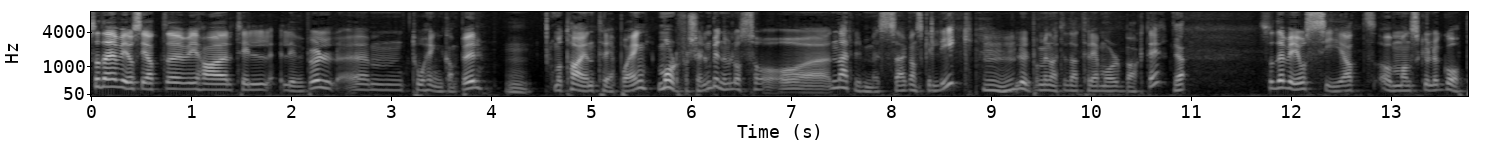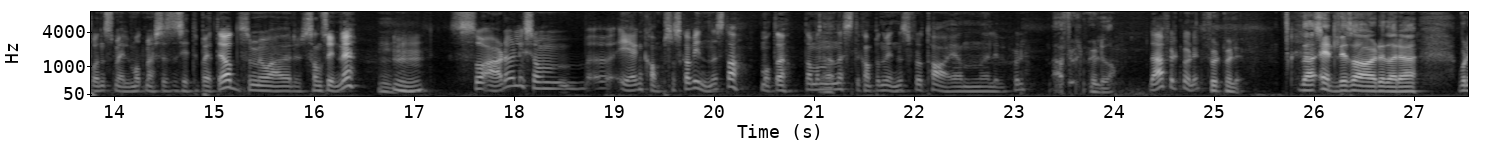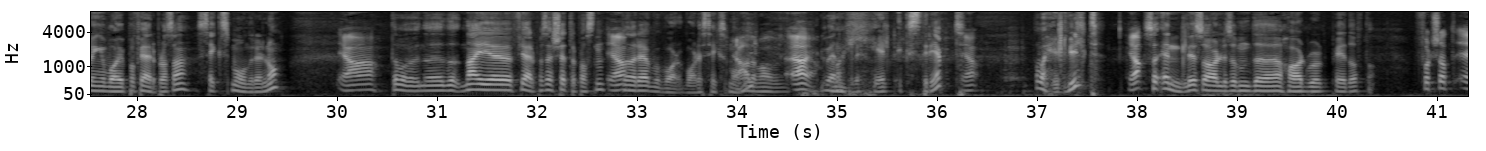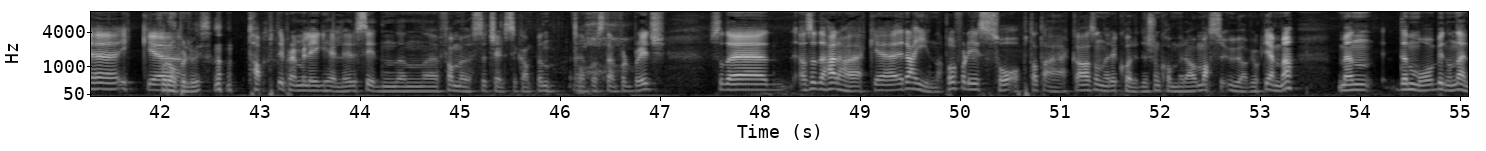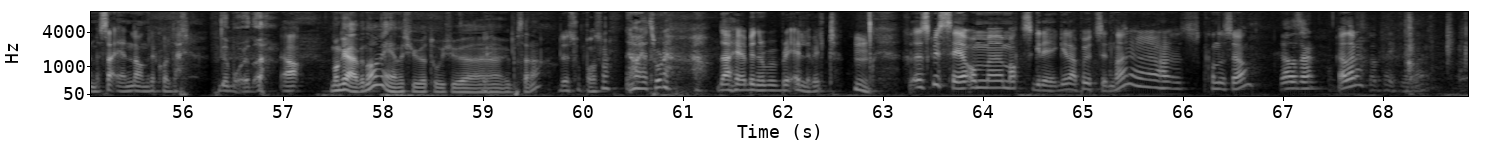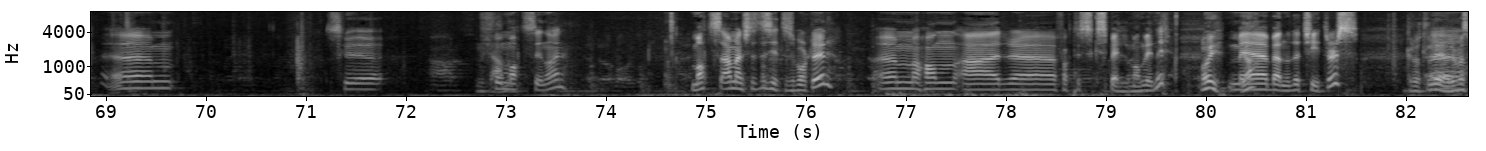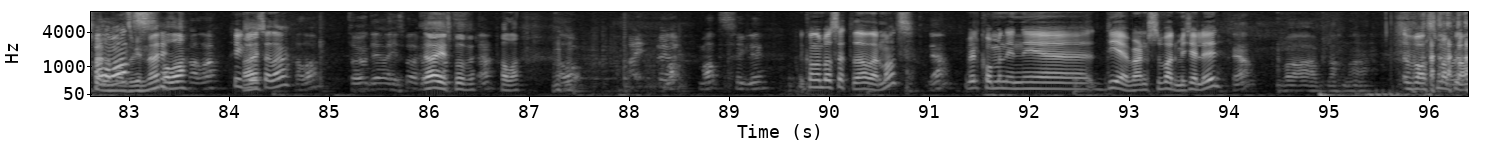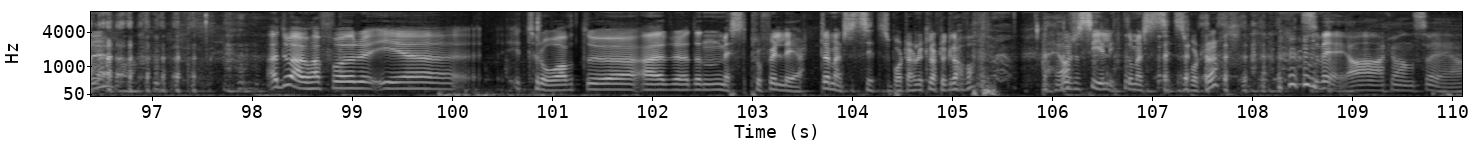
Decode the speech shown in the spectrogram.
Så det vil jo si at eh, vi har til Liverpool um, to hengekamper. Mm. Må ta igjen tre poeng. Målforskjellen begynner vel også å nærme seg ganske lik. Mhm. Lurer på om United er tre mål bak de. Ja. Så det vil jo si at om man skulle gå på en smell mot Manchester City på Etihad, som jo er sannsynlig, Mhm. så er det liksom én kamp som skal vinnes, da. På en måte. Da må Ja. neste kampen vinnes for å ta igjen Liverpool. Det er fullt mulig, da. Det er fullt mulig. Fullt mulig. Det er, endelig så er det derre Hvor lenge var vi på fjerdeplass? Seks måneder eller noe? Ja, Det var, nei, fjerdeplass er sjetteplassen. Ja. Der, var, var det seks måneder? Ja, det var ja. ja. det var helt ekstremt. Ja. Det var helt vilt. Ja. Så endelig så har liksom the hard work paid off, da. Fortsatt eh, ikke Forhåpentligvis. tapt i Premier League heller siden den eh, famøse Chelsea-kampen eh, på Stamford Bridge. Så det, altså det her har jeg ikke regna på, Fordi så opptatt er jeg ikke av sånne rekorder som kommer av masse uavgjort hjemme. Men det må begynne å nærme seg en eller annen rekord der. det må jo det. Ja, Hvor mange er vi nå? 21-22 ubeseiret? Det er såpass, ja. ja jeg tror det. Det er helt, begynner å bli ellevilt. Mm. Skal vi se om eh, Mats Greger er på utsiden her. Eh, Kan du se han? Ja, det ser den. Ja, der, ja. Ehm, skal vi få Mats inn her? Mats er Manchester City-supporter. Um, han er eh, faktisk Spellemannvinner Oi! med bandet The Cheaters. Gratulerer Eh, med hallo, Mats. spellemannsvinner. Halla. Hyggelig Hei. å se deg. Ja, hils på det. Halla. Mats, hyggelig. Du kan jo bare sette deg der, Mats. Ja. Velkommen inn i uh, djevelens varme kjeller. Ja. Hva er planen her? Hva som er planen? Nei, du er jo her for i eh, i tråd av at du er den mest profilerte Manchester City-supporteren du klarte å grave opp. Ja. Kanskje si litt om Manchester City-supportere? Svea, er ikke han Svea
